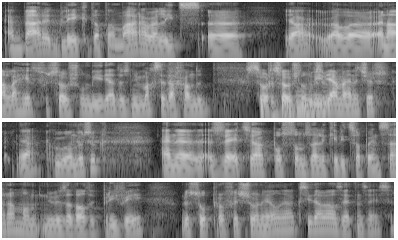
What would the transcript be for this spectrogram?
En daaruit bleek dat Tamara wel iets... ja, wel een aanleg heeft voor social media. Dus nu mag ze dat gaan doen. Een soort social media manager. Ja, goed onderzoek. En eh, ze zei het, ja, ik post soms wel een keer iets op Instagram, maar nu is dat altijd privé. Dus zo professioneel, ja, ik zie dat wel zitten, zei ze.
